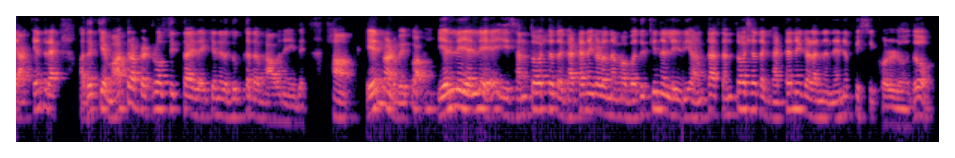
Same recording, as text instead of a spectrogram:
ಯಾಕೆಂದ್ರೆ ಅದಕ್ಕೆ ಮಾತ್ರ ಪೆಟ್ರೋಲ್ ಸಿಗ್ತಾ ಇದೆ ಯಾಕೆಂದ್ರೆ ದುಃಖದ ಭಾವನೆ ಇದೆ. ಹಾ, ಏನ್ ಮಾಡ್ಬೇಕು? ಎಲ್ಲಿ ಎಲ್ಲಿ ಈ ಸಂತೋಷದ ಘಟನೆಗಳು ನಮ್ಮ ಬದುಕಿನಲ್ಲಿ ಇದೆಯೋ ಅಂತ ಸಂತೋಷದ ಘಟನೆಗಳನ್ನ ನೆನಪಿಸಿಕೊಳ್ಳೋದು.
